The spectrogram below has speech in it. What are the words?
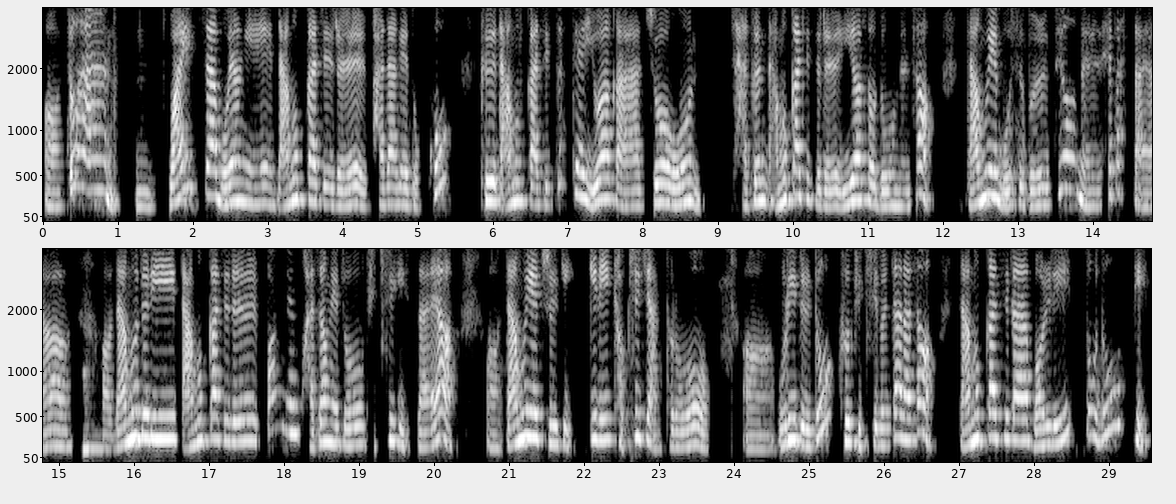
어, 또한 음, Y자 모양의 나뭇가지를 바닥에 놓고 그 나뭇가지 끝에 유아가 주워온 작은 나뭇가지들을 이어서 놓으면서 나무의 모습을 표현을 해봤어요. 아, 어, 나무들이 나뭇가지를 뻗는 과정에도 규칙이 있어요. 어, 나무의 줄기끼리 겹치지 않도록 어, 우리들도 그 규칙을 따라서 나뭇가지가 멀리 또 높이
